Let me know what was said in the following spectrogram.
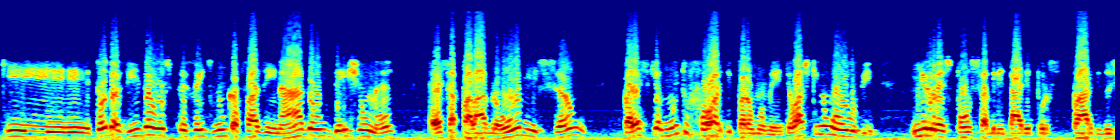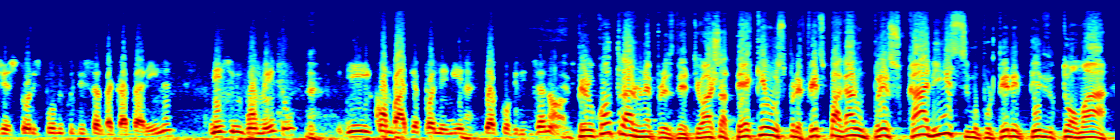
que toda a vida os prefeitos nunca fazem nada ou deixam, né? essa palavra omissão parece que é muito forte para o momento. Eu acho que não houve irresponsabilidade por parte dos gestores públicos de Santa Catarina nesse momento é. de combate à pandemia é. da Covid-19. É, pelo contrário, né, presidente? Eu acho até que os prefeitos pagaram um preço caríssimo por terem tido que tomar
